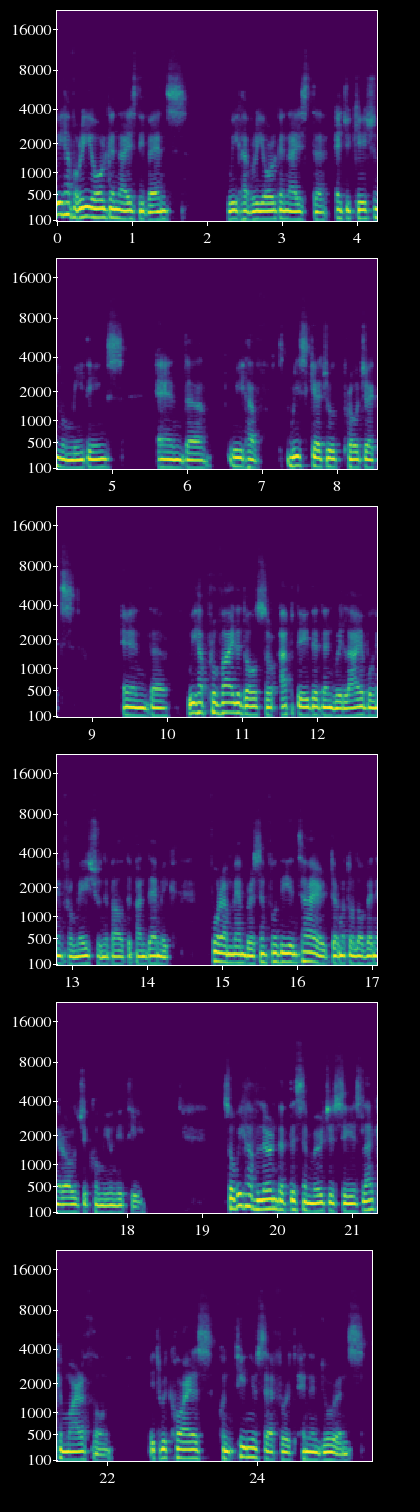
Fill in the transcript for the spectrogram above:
we have reorganized events, we have reorganized uh, educational meetings, and uh, we have rescheduled projects, and uh, we have provided also updated and reliable information about the pandemic for our members and for the entire dermatology community. So we have learned that this emergency is like a marathon. It requires continuous effort and endurance.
